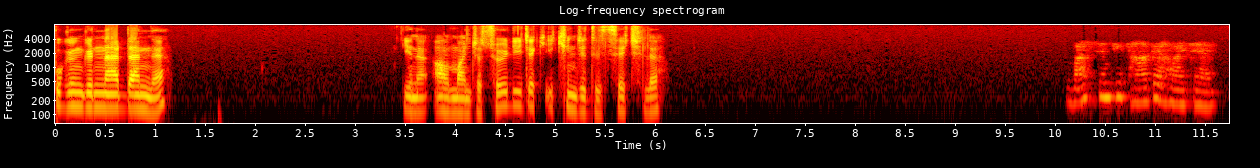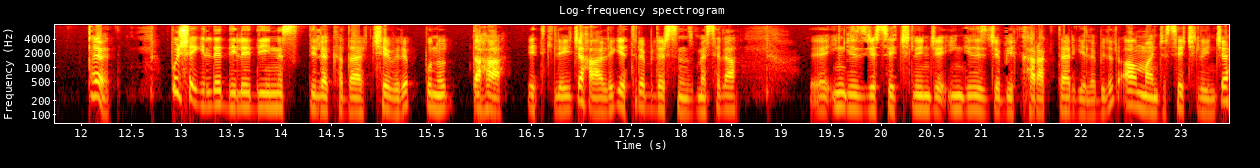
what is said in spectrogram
Bugün günlerden ne? Yine Almanca söyleyecek. ikinci dil seçili. Evet. Bu şekilde dilediğiniz dile kadar çevirip bunu daha etkileyici hale getirebilirsiniz. Mesela e, İngilizce seçilince İngilizce bir karakter gelebilir. Almanca seçilince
